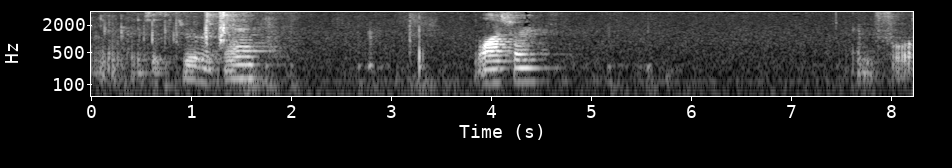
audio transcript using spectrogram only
and you're going to put it just through like that washer and four.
